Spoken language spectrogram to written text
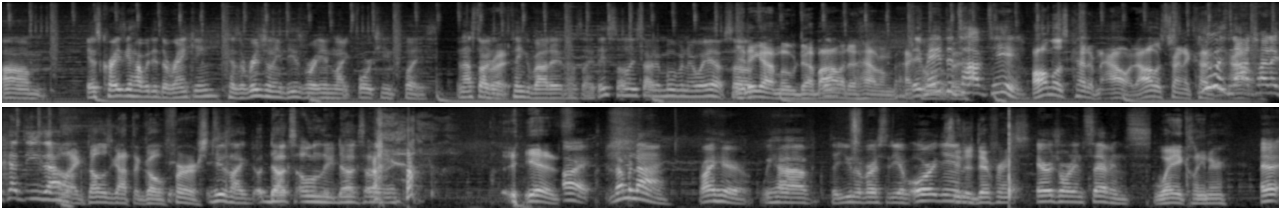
Um, it's crazy how we did the ranking because originally these were in like 14th place, and I started Right. to think about it, and I was like, they slowly started moving their way up. So Yeah, they got moved up. I would have had them back. they made the bit. top 10. Almost cut them out. I was trying to cut. He was not out. trying to cut these out. Like those got to go first. he was like, ducks only, ducks only. yes. All right, number nine, right here, we have the University of Oregon. See the difference? Air Jordan 7s. Way cleaner. Uh,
